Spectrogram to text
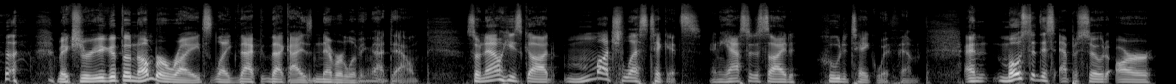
Make sure you get the number right. Like that that guy's never living that down. So now he's got much less tickets and he has to decide who to take with him. And most of this episode are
